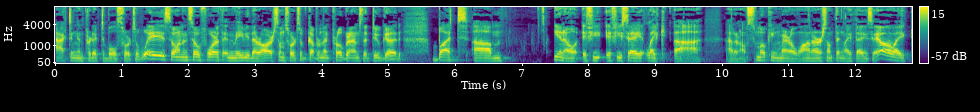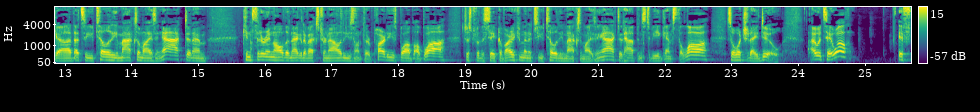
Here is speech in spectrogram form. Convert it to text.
acting in predictable sorts of ways, so on and so forth, and maybe there are some sorts of government programs that do good, but um, you know, if you if you say like uh, I don't know, smoking marijuana or something like that, you say, oh, like uh, that's a utility maximizing act, and I'm considering all the negative externalities on third parties, blah, blah, blah. Just for the sake of argument, it's a utility maximizing act. It happens to be against the law. So what should I do? I would say, well, if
